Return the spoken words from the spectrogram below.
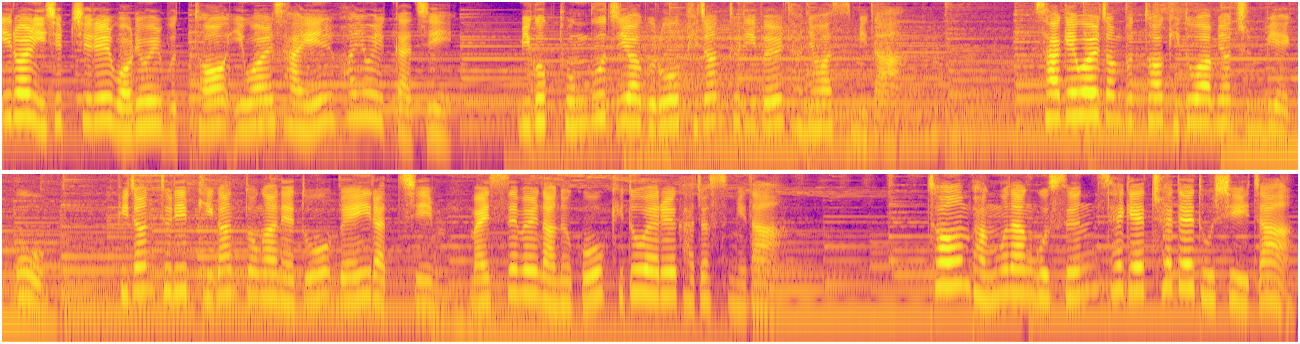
1월 27일 월요일부터 2월 4일 화요일까지 미국 동부 지역으로 비전 트립을 다녀왔습니다. 4개월 전부터 기도하며 준비했고 비전 트립 기간 동안에도 매일 아침 말씀을 나누고 기도회를 가졌습니다. 처음 방문한 곳은 세계 최대 도시이자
